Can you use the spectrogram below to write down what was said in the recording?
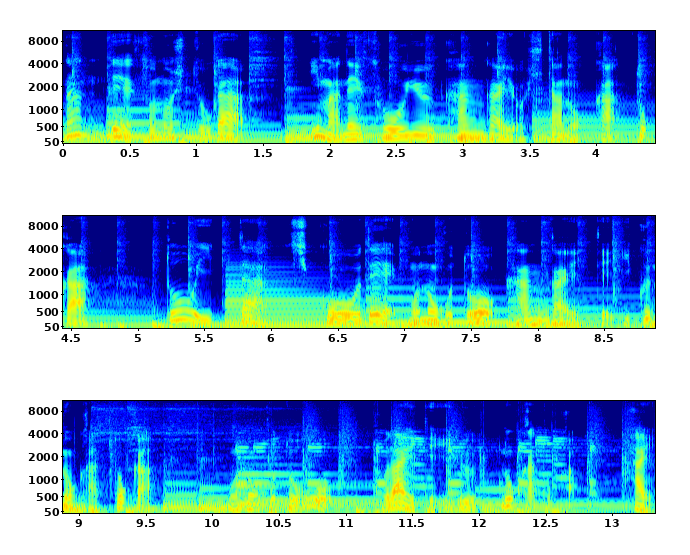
なんでその人が今ねそういう考えをしたのかとかどういった思考で物事を考えていくのかとか物事を捉えているのかとかはい。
